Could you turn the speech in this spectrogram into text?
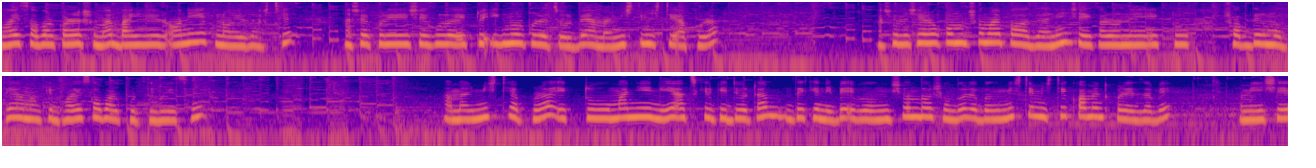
ভয়েস ওভার করার সময় বাইরের অনেক নয়েজ আসছে। আশা করি সেগুলো একটু ইগনোর করে চলবে আমার মিষ্টি মিষ্টি আপুরা। আসলে সেরকম সময় পাওয়া যায়নি, সেই কারণে একটু শব্দের মধ্যে আমাকে ভয়েস ওভার করতে হয়েছে। আমার মিষ্টি আপুরা একটু মানিয়ে নিয়ে আজকের ভিডিওটা দেখে নেবে এবং সুন্দর সুন্দর এবং মিষ্টি মিষ্টি কমেন্ট করে যাবে। আমি সেই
